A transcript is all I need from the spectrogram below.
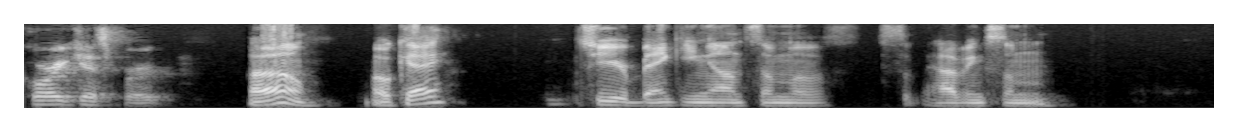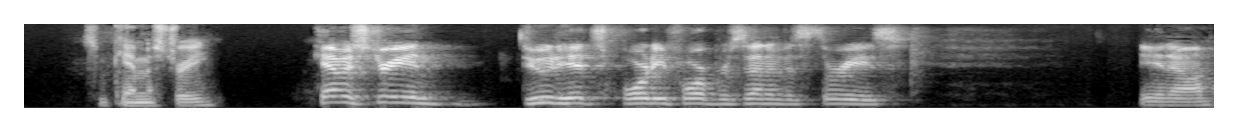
Corey Kispert. Oh, okay. So you're banking on some of having some some chemistry. Chemistry and dude hits 44% of his threes. You know.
